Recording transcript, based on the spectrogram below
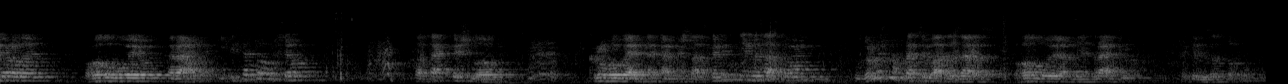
вибрали головою ради. І після того все отак пішло. Круговерть така пішла. Скажіть мені, будь ласка, вам зручно працювати зараз головою адміністрації, таким заступником?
